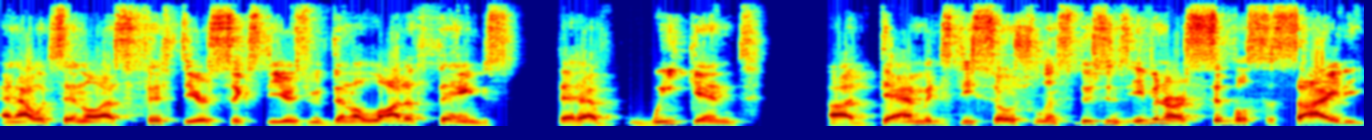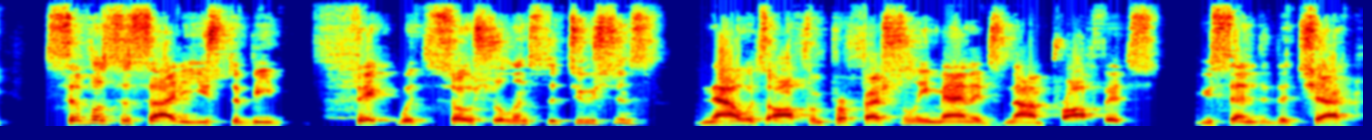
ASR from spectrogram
And I would say in the last 50 or 60 years, we've done a lot of things that have weakened, uh, damaged these social institutions, even our civil society. Civil society used to be thick with social institutions. Now it's often professionally managed nonprofits. You send it a check,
